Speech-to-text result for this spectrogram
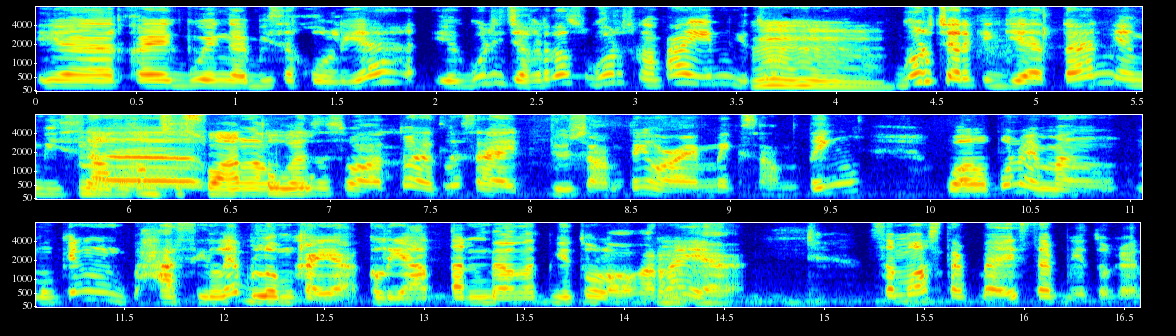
ya kayak gue nggak bisa kuliah ya gue di Jakarta gue harus ngapain gitu. Mhm. gue harus cari kegiatan yang bisa Melakukan sesuatu. melakukan sesuatu at least I do something or I make something. Walaupun memang mungkin hasilnya belum kayak kelihatan banget gitu loh karena Mhm. ya semua step by step gitu kan.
